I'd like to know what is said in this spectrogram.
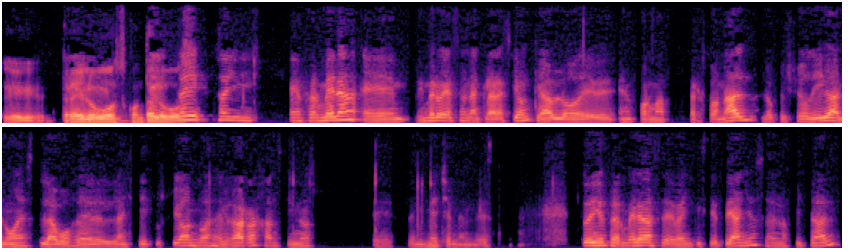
eh, tráelo Eh, vos, contalo sí, vos. soy, soy enfermera. eh, primero voy a hacer una aclaración que hablo de, en forma personal. Lo que yo diga no es la voz de la institución, no es del Garrahan, sino es, es de Meche Méndez. Soy enfermera hace 27 años en el hospital.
